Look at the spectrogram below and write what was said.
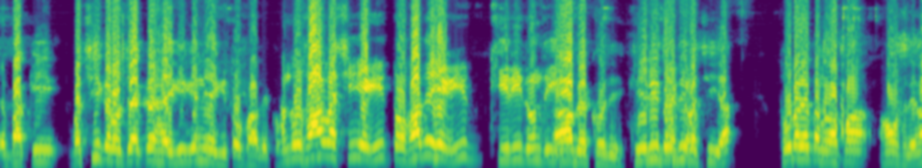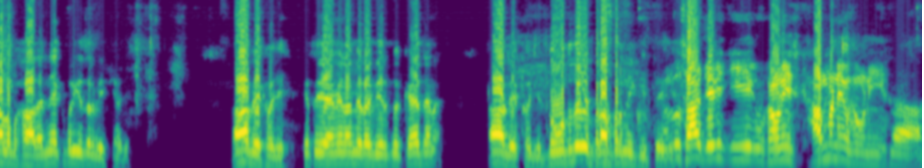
ਤੇ ਬਾਕੀ ਵੱਛੀ ਕਰੋ ਚੈੱਕ ਹੈਗੀ ਕਿ ਨਹੀਂ ਹੈਗੀ ਤੋਹਫਾ ਦੇਖੋ। ਸੰਧੂ ਸਾਹਿਬ ਅੱਛੀ ਹੈਗੀ ਤੋਹਫਾ ਤੇ ਹੈਗੀ ਖੀਰੀ ਦੁੰਦੀ। ਆਹ ਵੇਖੋ ਜੀ ਖੀਰੀ ਤੋਂ ਦੀ ਵੱਛੀ ਆ। ਥੋੜਾ ਜਿਹਾ ਤੁਹਾਨੂੰ ਆਪਾਂ ਹੌਸਲੇ ਨਾਲ ਵਿਖਾ ਦਿੰਦੇ ਹਾਂ ਇੱਕ ਵਾਰੀ ਇੱਧਰ ਵੇਖਿਆ ਜੀ। ਆਹ ਵੇਖੋ ਜੀ ਕਿਤੇ ਐਵੇਂ ਨਾ ਮੇਰਾ ਵੀਰ ਕੋਈ ਕਹਿ ਦੇਣਾ ਆਹ ਵੇਖੋ ਜੀ ਦੋਂਦ ਦੇ ਬਰਾਬਰ ਨਹੀਂ ਕੀਤੇ ਜੀ। ਸੰਧੂ ਸਾਹਿਬ ਜਿਹੜੀ ਚੀਜ਼ ਵਿਖਾਉਣੀ ਸਾਹਮਣੇ ਵਿਖਾਉਣੀ ਆ। ਹਾਂ।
